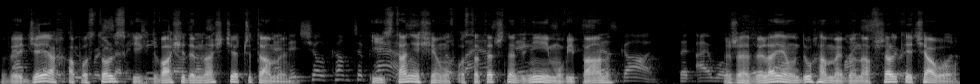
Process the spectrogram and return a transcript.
W Dziejach Apostolskich 2:17 czytamy: I stanie się w ostateczne dni, mówi Pan, że wyleję ducha mego na wszelkie ciało.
